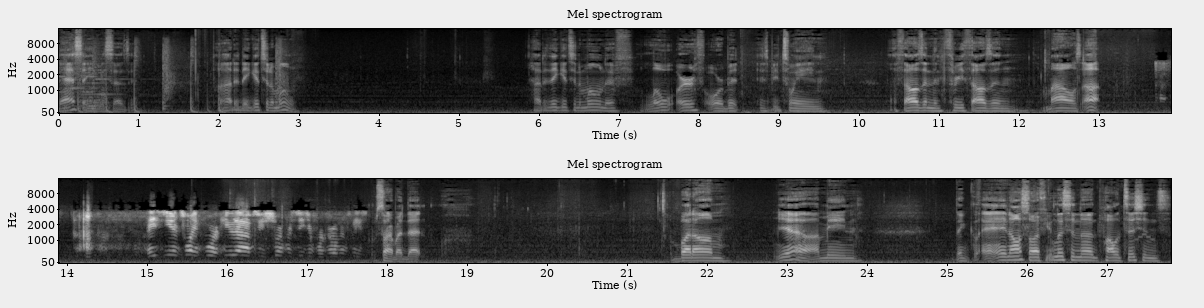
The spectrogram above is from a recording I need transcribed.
NASA even says it. But how did they get to the moon? How did they get to the moon if low Earth orbit is between a thousand and three thousand miles up? ACU 24, Q obviously short procedure for Grover, please. I'm sorry about that. But um, yeah, I mean, the, and also if you listen to politicians,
